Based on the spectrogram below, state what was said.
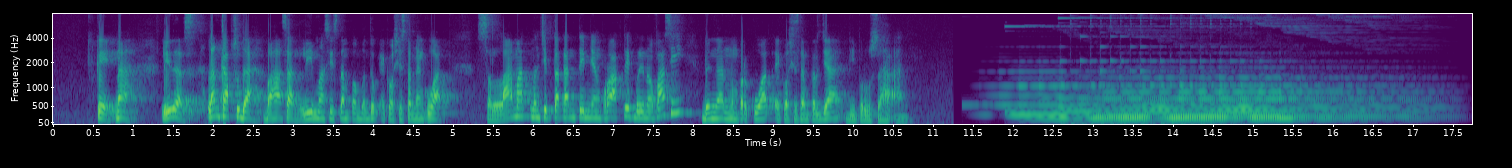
Oke, nah leaders, lengkap sudah bahasan 5 sistem pembentuk ekosistem yang kuat. Selamat menciptakan tim yang proaktif berinovasi dengan memperkuat ekosistem kerja di perusahaan.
